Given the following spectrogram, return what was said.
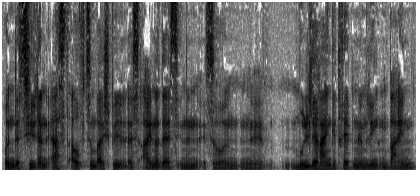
Und es fiel dann erst auf, zum Beispiel, dass einer, der ist in so eine Mulde reingetreten mit dem linken Bein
